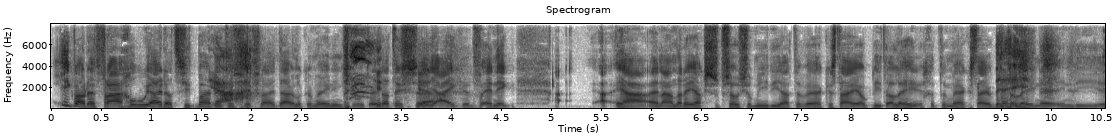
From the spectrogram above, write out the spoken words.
ik wou net vragen hoe jij dat ziet, maar ja. dit is een vrij duidelijke mening. En dat is, ja, ja ik, en ik, ja, en aan de reacties op social media te werken sta je ook niet alleen te merken, sta je ook niet nee, alleen in die,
